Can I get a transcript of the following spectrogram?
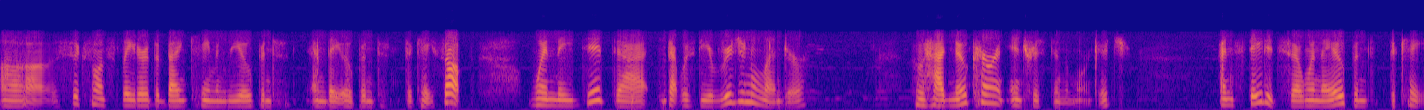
uh, six months later, the bank came and reopened, and they opened the case up. When they did that, that was the original lender who had no current interest in the mortgage and stated so when they opened the case.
